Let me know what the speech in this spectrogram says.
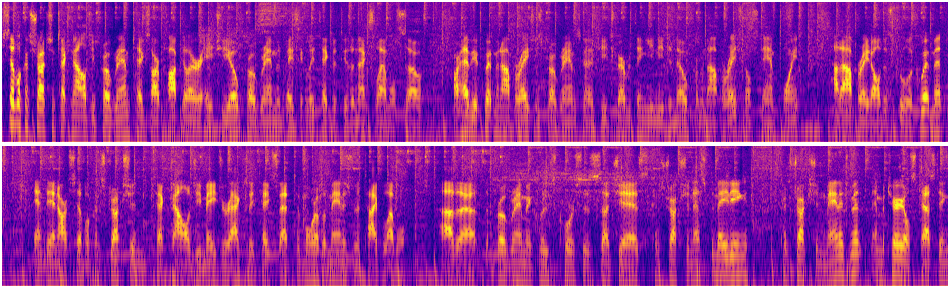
Civil Construction Technology program takes our popular HEO program and basically takes it to the next level. So our Heavy Equipment Operations program is going to teach you everything you need to know from an operational standpoint, how to operate all this cool equipment, and then our Civil Construction Technology major actually takes that to more of a management type level. Uh, the, the program includes courses such as construction estimating, construction management, and materials testing,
